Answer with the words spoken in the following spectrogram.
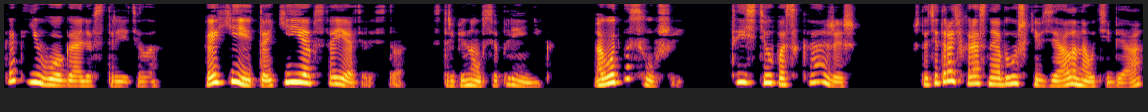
как его Галя встретила. Какие такие обстоятельства? встрепенулся пленник. А вот послушай, ты, Степа, скажешь, что тетрадь в красной обложке взял, она у тебя.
